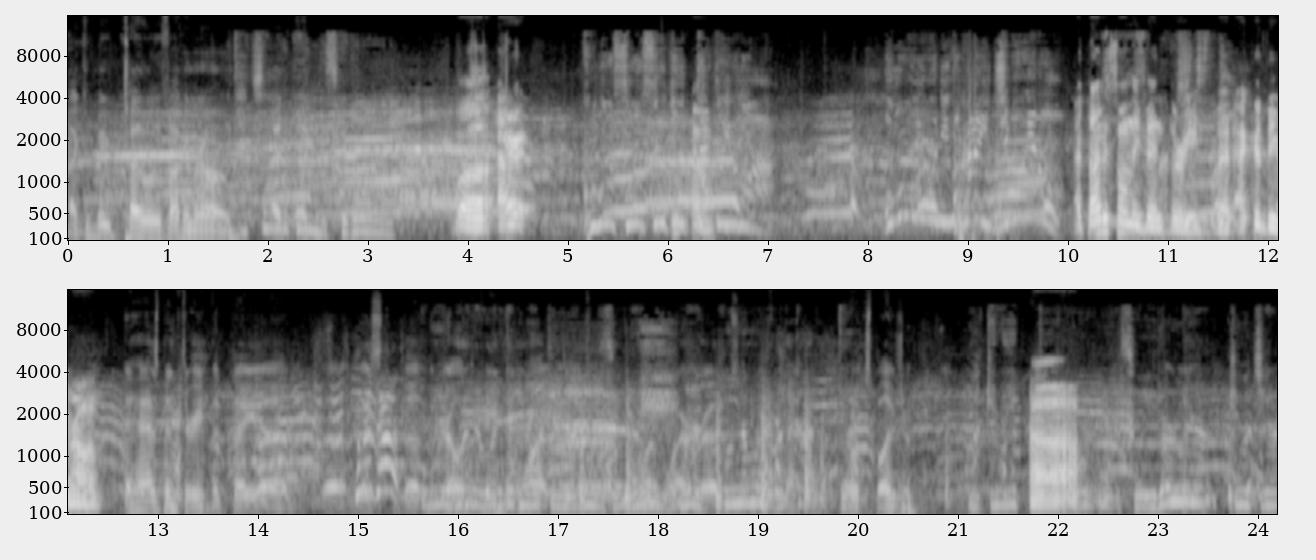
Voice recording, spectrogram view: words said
I could be totally fucking wrong. I, I... Well, I. Oh. I thought it's only been three, but I could be wrong. It has been three, but they, uh, the, they, the, the girl in the pink and white was on one player explosion. 負けないっていうあそういういろんな気持ちが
